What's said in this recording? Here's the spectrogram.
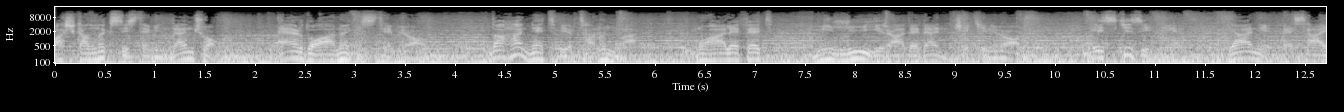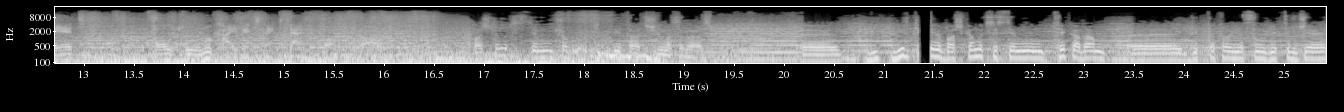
başkanlık sisteminden çok Erdoğan'ı istemiyor. Daha net bir tanımla muhalefet milli iradeden çekiniyor. Eski zihniyet yani vesayet koltuğunu kaybetmekten korkuyor. Başkanlık sisteminin çok ciddi tartışılması lazım. Ee, bir, bir kere başkanlık sisteminin tek adam e, diktatoryasını getireceği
